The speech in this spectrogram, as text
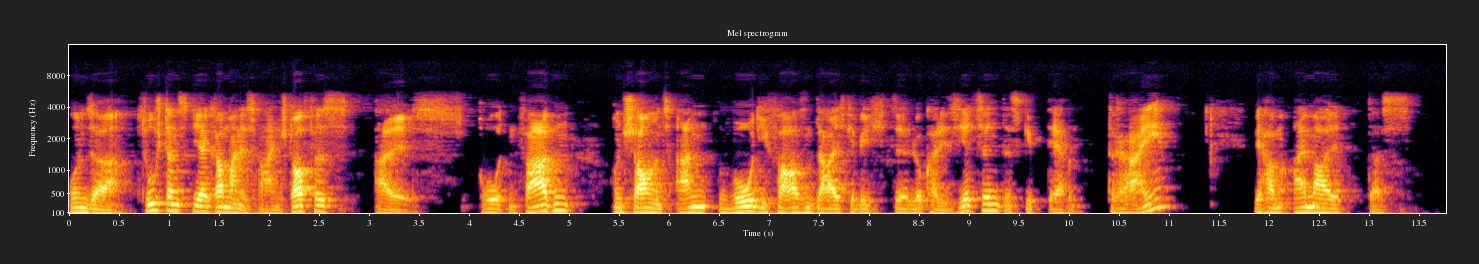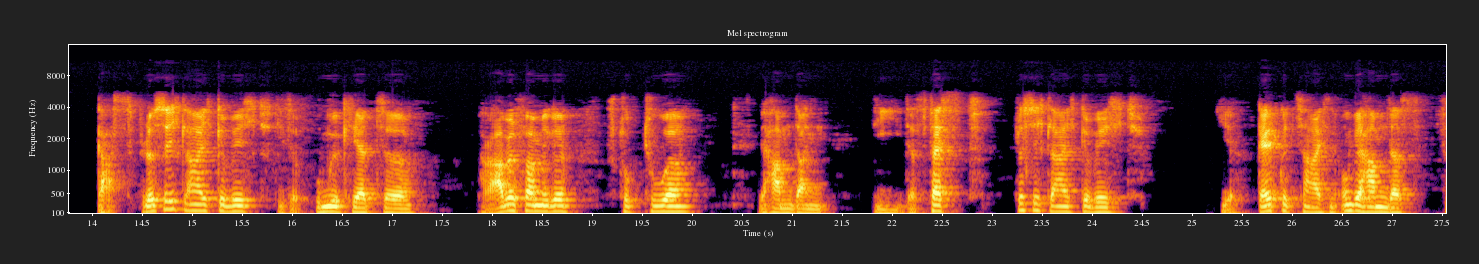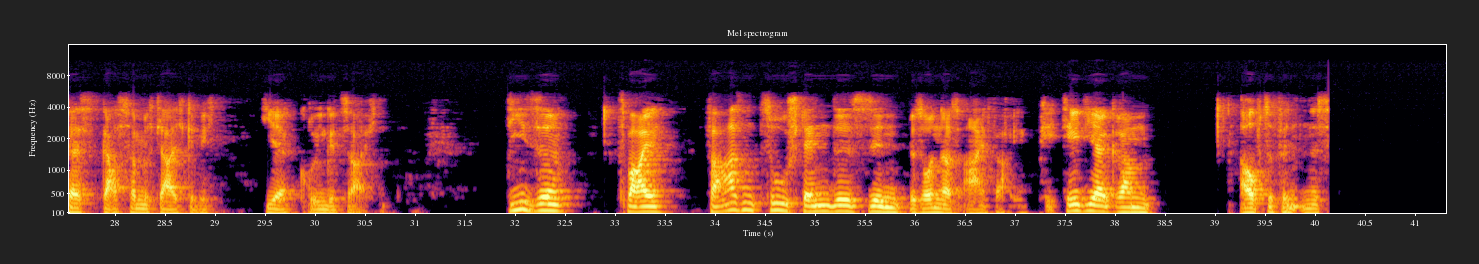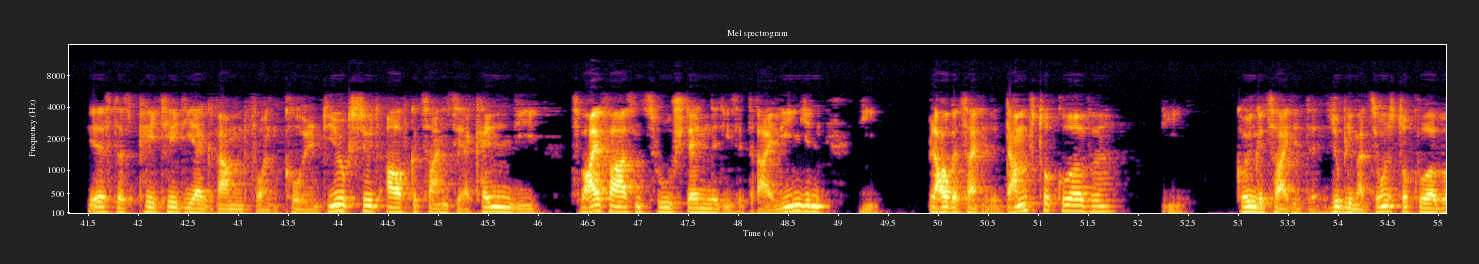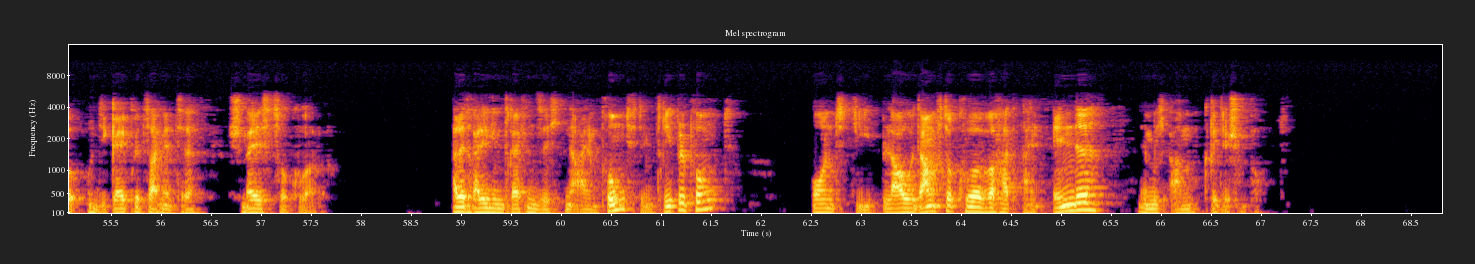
unser Zustandsdiagramm eines reinen Stoffes als roten Faden und schauen uns an, wo die Phasengleichgewichte lokalisiert sind. Es gibt deren drei. Wir haben einmal das Gas-Flüssig-Gleichgewicht, diese umgekehrte parabelförmige Struktur. Wir haben dann die, das Fest-Flüssig-Gleichgewicht, hier gelb gezeichnet, und wir haben das Fest-Gasförmig-Gleichgewicht, hier grün gezeichnet. Diese zwei Phasenzustände sind besonders einfach im PT-Diagramm aufzufinden. Hier ist das PT-Diagramm von Kohlendioxid aufgezeichnet. Sie erkennen die Zweiphasenzustände, diese drei Linien, blau gezeichnete Dampfdruckkurve, die grün gezeichnete Sublimationsdruckkurve und die gelb gezeichnete Schmelzdruckkurve. Alle drei Linien treffen sich in einem Punkt, dem Tripelpunkt, und die blaue Dampfdruckkurve hat ein Ende, nämlich am kritischen Punkt.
